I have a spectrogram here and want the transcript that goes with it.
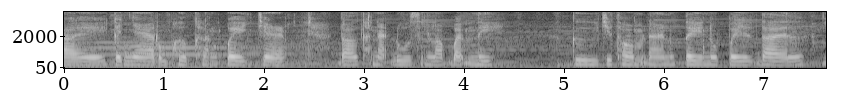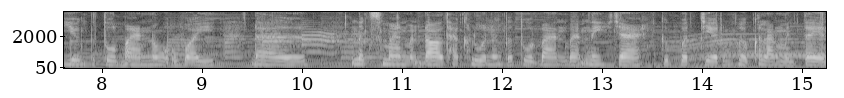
តែកញ្ញារំភើបខ្លាំងពេកចា ដល់ថ្នាក់ដួលសន្លប់បែបនេះ គឺជាធម្មតានោះទេនៅពេលដែល យើងទទួលបាននូវអ្វីដែលនឹកស្មានមិនដល់ថាខ្លួននឹងទទួលបានបែបនេះចាគឺពិតជារំភើបខ្លាំងមែនទែន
